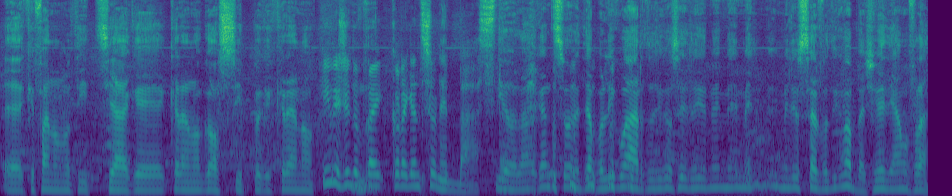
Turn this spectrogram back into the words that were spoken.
eh, che, fanno notizia, che creano gossip, che creano... Invece tu vai con la canzone e basta. Io la canzone tipo, li guardo, dico se me, me, me, li osservo, dico vabbè ci vediamo fra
